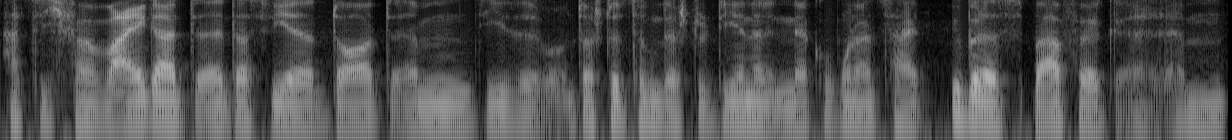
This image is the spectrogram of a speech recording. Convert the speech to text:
hat sich verweigert, äh, dass wir dort ähm, diese Unterstützung der Studierenden in der Corona-Zeit über das BAföG äh, ähm,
